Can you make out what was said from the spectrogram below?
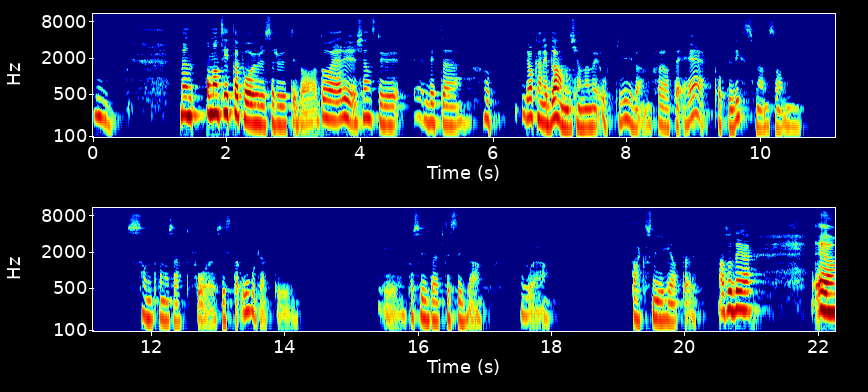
Mm. Men om man tittar på hur det ser ut idag, då är det ju, känns det ju lite upp, jag kan ibland känna mig uppgiven för att det är populismen som, som på något sätt får sista ordet i, i, på sida efter sida i våra dagsnyheter. Alltså det, eh,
